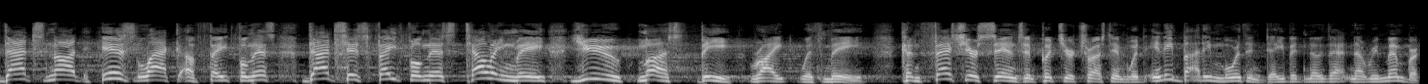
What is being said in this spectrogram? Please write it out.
that's not his lack of faithfulness. That's his faithfulness telling me you must be right with me. Confess confess your sins and put your trust in. Would anybody more than David know that? Now remember,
